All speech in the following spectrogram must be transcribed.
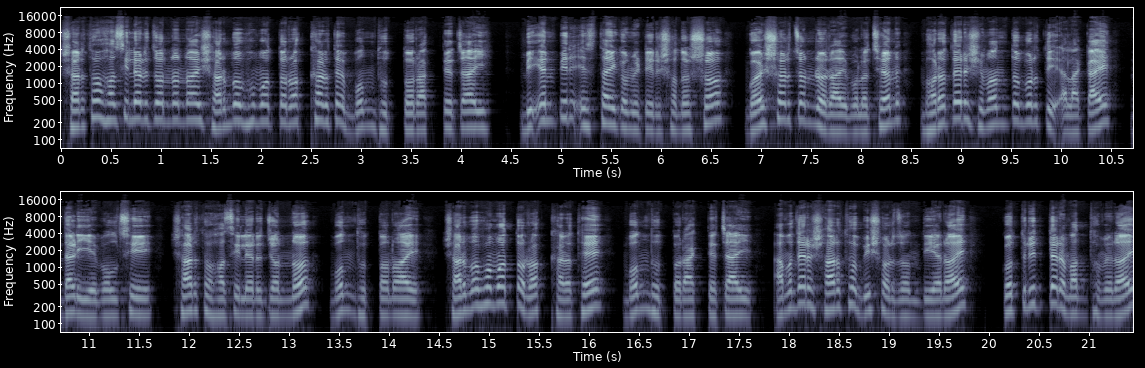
স্বার্থ হাসিলের জন্য নয়, সার্বভৌমত্ব রক্ষার্থে বন্ধুত্ব রাখতে চাই। বিএনপির স্থায়ী কমিটির সদস্য গয়েশ্বরচন্দ্র রায় বলেছেন, ভারতের সীমান্তবর্তী এলাকায় দাঁড়িয়ে বলছি, স্বার্থ হাসিলের জন্য বন্ধুত্ব নয়। সার্বভৌমত্ব রক্ষার্থে বন্ধুত্ব রাখতে চাই। আমাদের স্বার্থ বিসর্জন দিয়ে নয়, কর্তৃত্বের মাধ্যমে নয়,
